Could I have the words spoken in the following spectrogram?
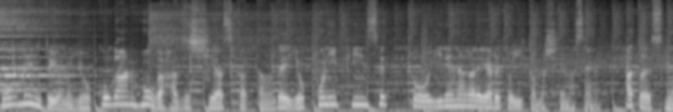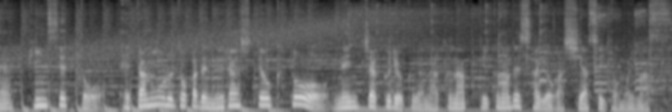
表面というよりも横側の方が外しやすかったので横にピンセットを入れながらやるといいかもしれません。あとですねピンセットをエタノールとかで濡らしておくと粘着力がなくなっていくので作業がしやすいと思います。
